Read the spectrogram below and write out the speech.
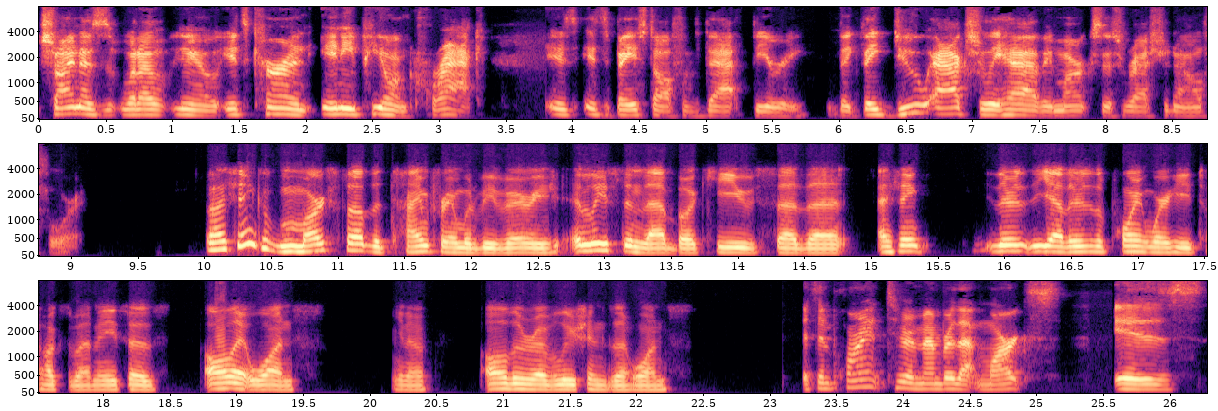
China's what I you know its current NEP on crack is it's based off of that theory. Like they do actually have a Marxist rationale for it. I think Marx thought the time frame would be very, at least in that book, he said that. I think there's, yeah, there's a point where he talks about it and he says all at once, you know, all the revolutions at once. It's important to remember that Marx is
